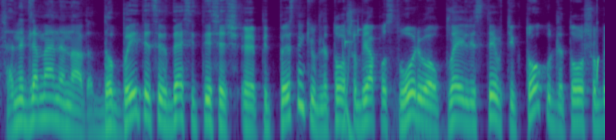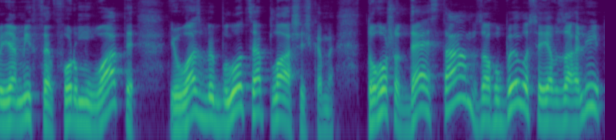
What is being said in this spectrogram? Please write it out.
Це не для мене треба. Добити цих 10 тисяч е, підписників для того, щоб я постворював плейлісти в Тіктоку, для того, щоб я міг це формувати, і у вас би було це плашечками. Того, що десь там загубилося, я взагалі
